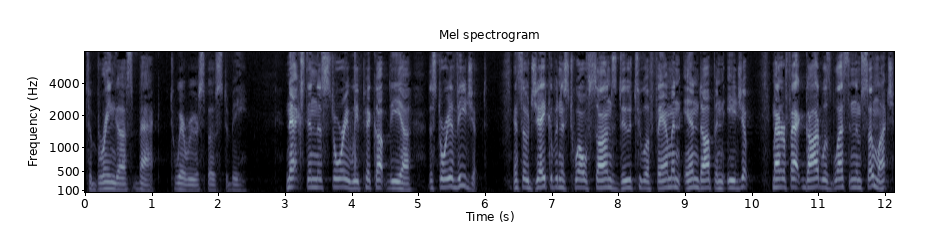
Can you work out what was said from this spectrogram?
to bring us back to where we were supposed to be. Next in this story, we pick up the, uh, the story of Egypt. And so Jacob and his 12 sons, due to a famine, end up in Egypt. Matter of fact, God was blessing them so much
